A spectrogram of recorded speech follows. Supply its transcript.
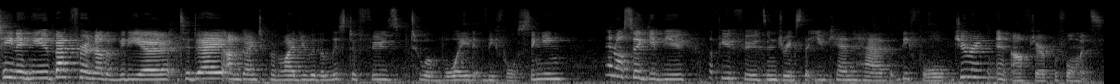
Tina here, back for another video. Today I'm going to provide you with a list of foods to avoid before singing and also give you a few foods and drinks that you can have before, during and after a performance.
